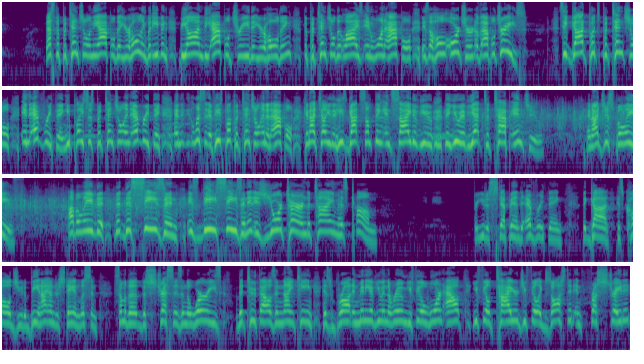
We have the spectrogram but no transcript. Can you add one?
That's the potential in the apple that you're holding. But even beyond the apple tree that you're holding, the potential that lies in one apple is a whole orchard of apple trees. See, God puts potential in everything. He places potential in everything. And listen, if He's put potential in an apple, can I tell you that He's got something inside of you that you have yet to tap into? And I just believe. I believe that, that this season is the season. It is your turn. The time has come for you to step into everything that God has called you to be. And I understand, listen, some of the, the stresses and the worries that 2019 has brought. And many of you in the room, you feel worn out, you feel tired, you feel exhausted and frustrated.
